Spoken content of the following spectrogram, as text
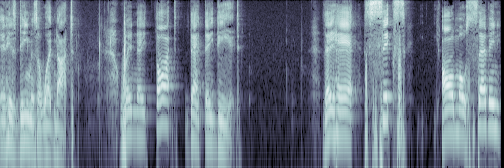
and his demons or whatnot. When they thought that they did, they had six almost seven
